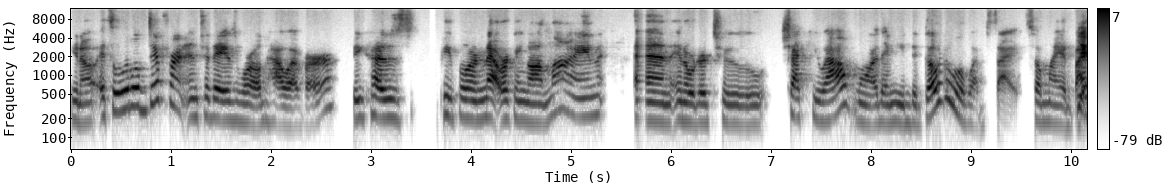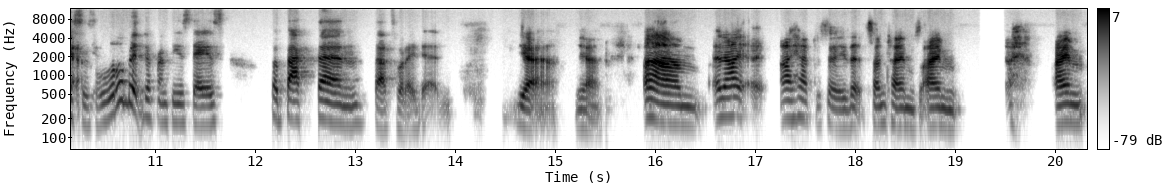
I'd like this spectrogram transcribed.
You know, it's a little different in today's world, however, because people are networking online and in order to check you out more, they need to go to a website. So my advice is a little bit different these days, but back then that's what I did. Yeah, yeah. Um, and I I have to say that sometimes I'm I'm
